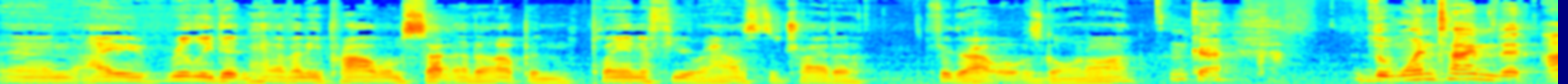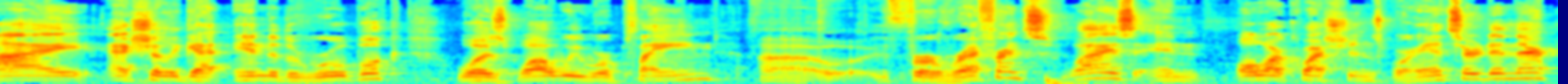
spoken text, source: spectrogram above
and I really didn't have any problem setting it up and playing a few rounds to try to figure out what was going on. Okay. The one time that I actually got into the rule book was while we were playing, uh, for reference wise, and all our questions were answered in there,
